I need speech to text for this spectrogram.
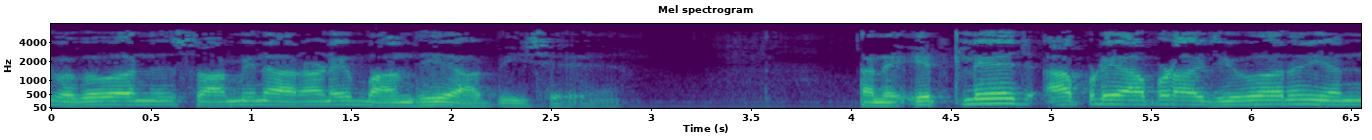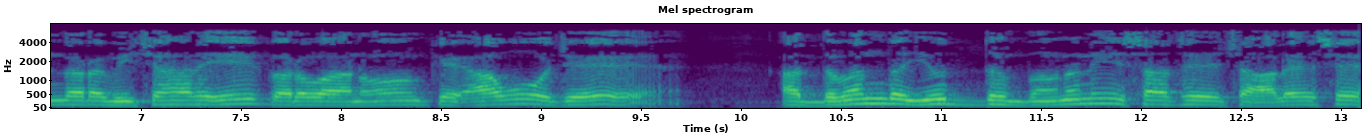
ભગવાન સ્વામિનારાયણે બાંધી આપી છે. અને એટલે જ આપણે આપણા જીવનની અંદર વિચાર એ કરવાનો કે આવો જે આ દ્વંદ્વ યુદ્ધ મનની સાથે ચાલે છે,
